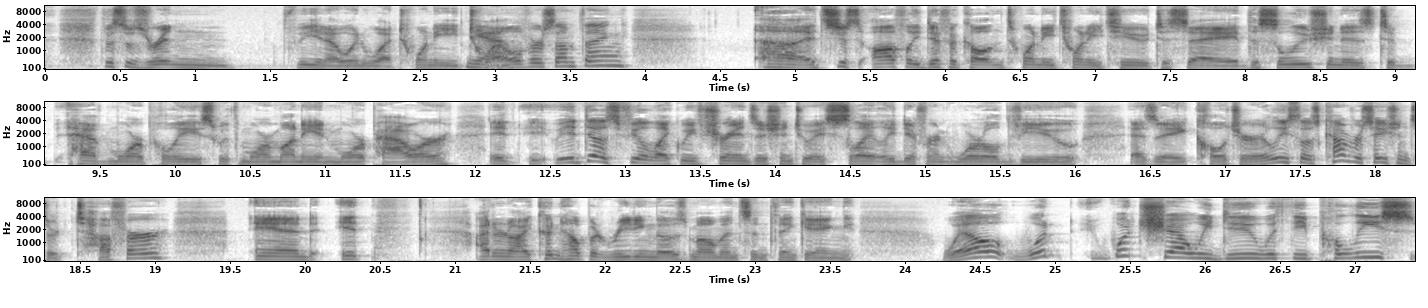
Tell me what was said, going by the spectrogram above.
this was written, you know, in what 2012 or something. Uh, it's just awfully difficult in 2022 to say the solution is to have more police with more money and more power. It, it it does feel like we've transitioned to a slightly different worldview as a culture. At least those conversations are tougher, and it. I don't know. I couldn't help but reading those moments and thinking, well, what what shall we do with the police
